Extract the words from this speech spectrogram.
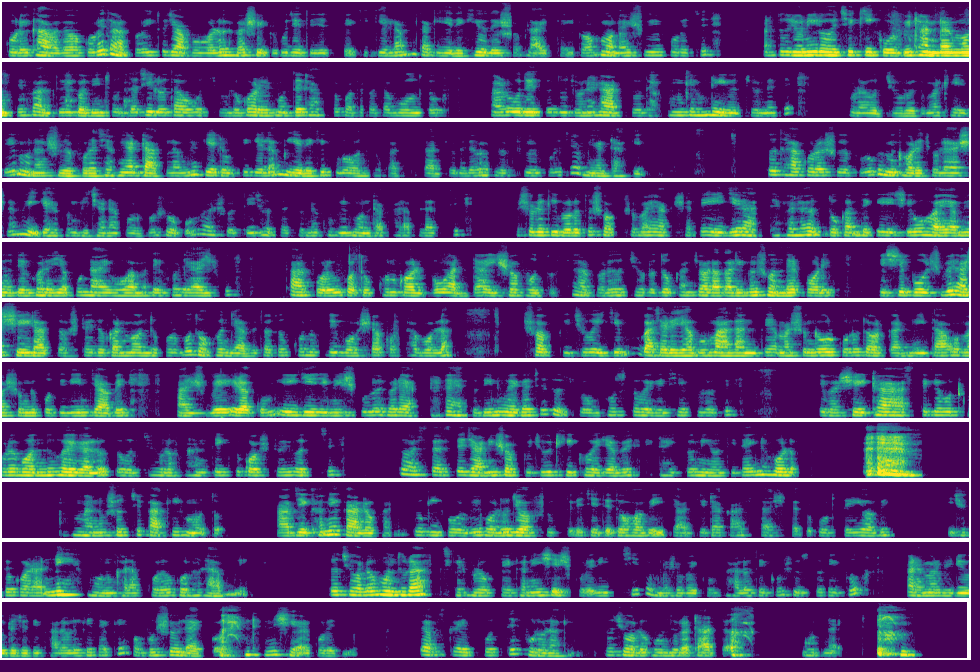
করে খাওয়া দাওয়া করে তারপরেই তো যাব বলো। এবার সেটুকু যেতে যেতে দেখি গেলাম, তা গিয়ে দেখি ওদের সব লাইট টাইট অফ মনে হয় শুয়ে পড়েছে। আর দুজনই রয়েছে, কি করবে? ঠান্ডার মধ্যে ফালতু এই কদিন সন্ধ্যা ছিল, তাও হচ্ছে হলো ঘরের মধ্যে থাকতো, কথা টথা বলতো। আর ওদের তো দুজনের আর তো তেমন কেউ নেই ওর জন্যেতে। ওরা হচ্ছে হলো তোমার খেয়ে দিয়ে মনে হয় শুয়ে পড়েছে। আমি আর ডাকলাম না গেট অব্দি গেলাম, গিয়ে দেখি পুরো অন্ধকার। তার জন্য ভাবলাম শুয়ে পড়েছে, আমি আর ডাকিনি। তো থাক, ওরা শুয়ে পড়ুক, আমি ঘরে চলে আসলাম। এই যে এখন বিছানা করব, শোবো। আর সত্যি ঝোতার জন্য খুবই মনটা খারাপ লাগছে। আসলে কি বলতো? সবসময় একসাথে এই যে রাত্রেবেলা দোকান থেকে এসেও হয় আমি ওদের ঘরে যাব, নাই ও আমাদের ঘরে আসবে। তারপরেও কতক্ষণ গল্প, আড্ডা এইসব হতো। তারপরে হচ্ছে হলো দোকান চলাকালীনও সন্ধ্যের পরে এসে বসবে আর সেই রাত দশটায় দোকান বন্ধ করব, তখন যাবে। ততক্ষণ অব্দি বসা, কথা বলা সব কিছু এই যে বাজারে যাব, মাল আনতে, আমার সঙ্গে ওর কোনো দরকার নেই। তাও আমার সঙ্গে প্রতিদিন যাবে। আসবে এরকম। এই যে জিনিসগুলো এবারে একটানা এতদিন হয়ে গেছে তো অভ্যস্ত হয়ে গেছি এগুলোতে। এবার সেইটা আজ থেকে হুট করে বন্ধ হয়ে গেল তো হচ্ছে হলো মানতে একটু কষ্টই হচ্ছে। তো আস্তে আস্তে জানি সব কিছুই ঠিক হয়ে যাবে, এটাই তো নিয়তি, তাই না বলো? মানুষ হচ্ছে পাখির মতো, আজ এখানে, কাল ওখানে। তো কি করবে বলো? জব সূত্রে যেতে তো হবেই, যার যেটা কাজ তার সেটা তো করতেই হবে। কিছু তো করার নেই, মন খারাপ করেও কোনো লাভ নেই। তো চলো বন্ধুরা, আজকের ব্লগটা এখানেই শেষ করে দিচ্ছি। তোমরা সবাই খুব ভালো থেকো, সুস্থ থেকো। আর আমার ভিডিওটা যদি ভালো লেগে থাকে, অবশ্যই লাইক কমেন্ট শেয়ার করে দিও। সাবস্ক্রাইব করতে ভুলো না কিন্তু। তো চলো বন্ধুরা, টাটা। Good night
